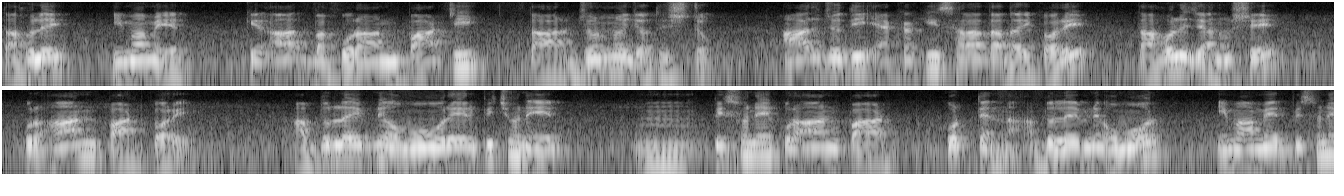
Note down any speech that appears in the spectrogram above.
তাহলে ইমামের কেরাত বা কোরআন পাঠই তার জন্যই যথেষ্ট। আর যদি একাকী সালাত আদায় করে, তাহলে যেন সে কোরআন পাঠ করে। আবদুল্লাহ ইবনে ওমরের পিছনের পিছনে কোরআন পাঠ করতেন না। আবদুল্লাহ ইবনে ওমর ইমামের পিছনে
